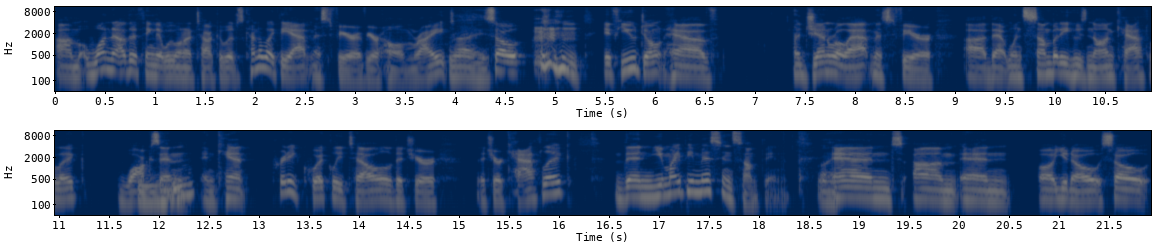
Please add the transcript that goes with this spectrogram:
um, one other thing that we want to talk about is kind of like the atmosphere of your home, right? Right. So, if you don't have a general atmosphere uh, that when somebody who's non-Catholic walks in and can't pretty quickly tell that you're that you're Catholic, then you might be missing something. Right. And um, and uh, you know, so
